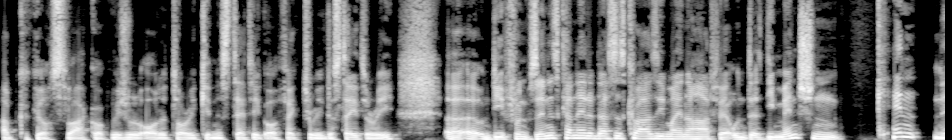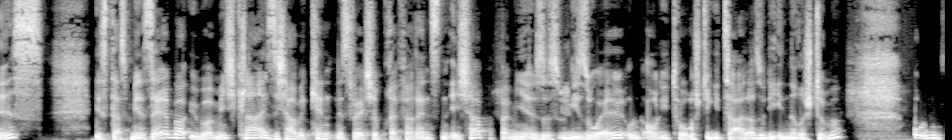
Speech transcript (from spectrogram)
abgekürzt WACOG, Visual Auditory Kinesthetic Olfactory Gustatory. Äh, äh, und die fünf Sinneskanäle, das ist quasi meine Hardware. Und äh, die Menschen Kenntnis ist, dass mir selber über mich klar ist. Ich habe Kenntnis, welche Präferenzen ich habe. Bei mir ist es visuell und auditorisch digital, also die innere Stimme. Und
